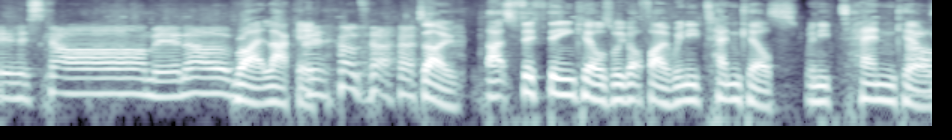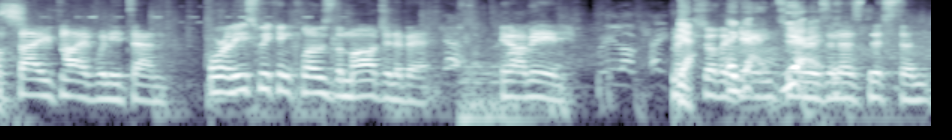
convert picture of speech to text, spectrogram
It's coming up. Right, Lachy. So, that's 15 kills. We got five. We need 10 kills. We need 10 kills. say five, we need ten. Or at least we can close the margin a bit. You know what I mean? Relocate. Make Yeah. sure the game two yeah. isn't as distant.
